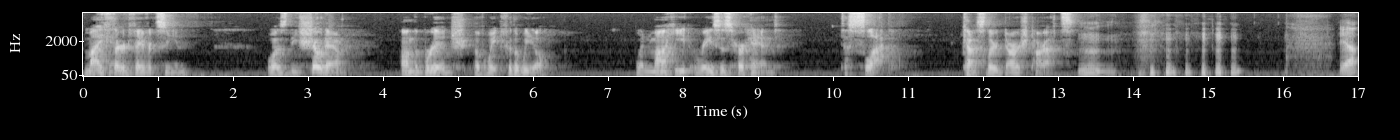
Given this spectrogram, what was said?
My okay. third favorite scene was the showdown on the bridge of Weight for the Wheel. when Mahit raises her hand to slap Counselor Darj Tarats. Mm. Yeah.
